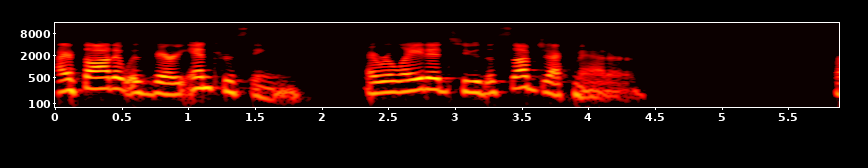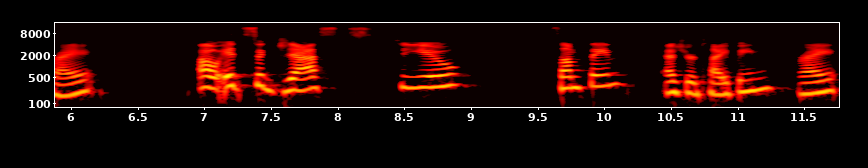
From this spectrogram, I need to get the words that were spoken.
I thought it was very interesting. I related to the subject matter, right? Oh, it suggests to you something as you're typing, right?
